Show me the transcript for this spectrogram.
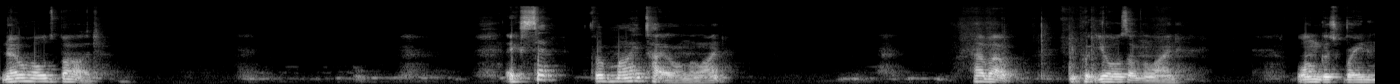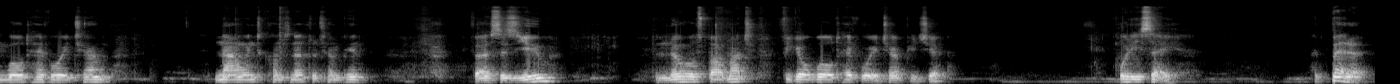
No holds barred. Except for my title on the line. How about you put yours on the line? Longest reigning world heavyweight champ, now intercontinental champion, versus you, no holds barred match for your world heavyweight championship. What do you say? I better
